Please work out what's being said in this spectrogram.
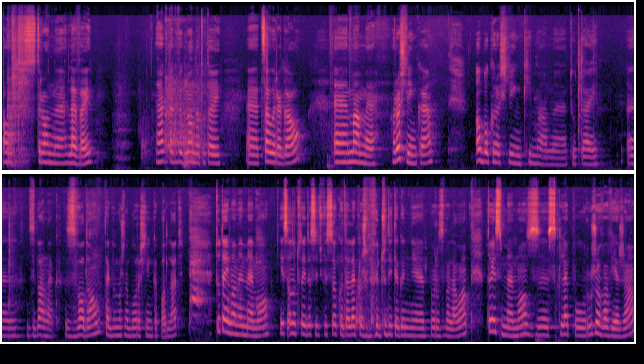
Od strony lewej. Tak, tak wygląda tutaj e, cały regał. E, mamy roślinkę. Obok roślinki mamy tutaj e, dzbanek z wodą, tak by można było roślinkę podlać. Tutaj mamy memo. Jest ono tutaj dosyć wysoko, daleko, żeby Judy tego nie porozwalała. To jest memo z sklepu Różowa Wieża.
